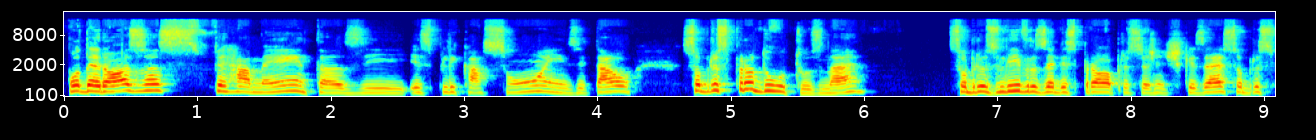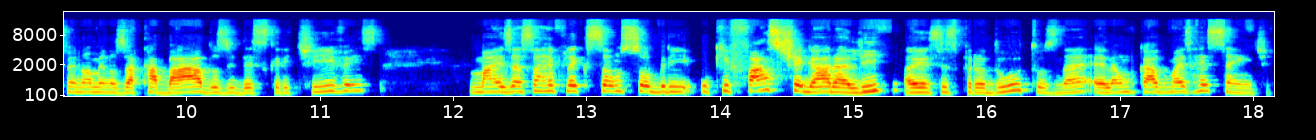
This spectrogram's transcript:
poderosas ferramentas e explicações e tal sobre os produtos, né? Sobre os livros eles próprios, se a gente quiser, sobre os fenômenos acabados e descritíveis, mas essa reflexão sobre o que faz chegar ali a esses produtos, né, ela é um bocado mais recente.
